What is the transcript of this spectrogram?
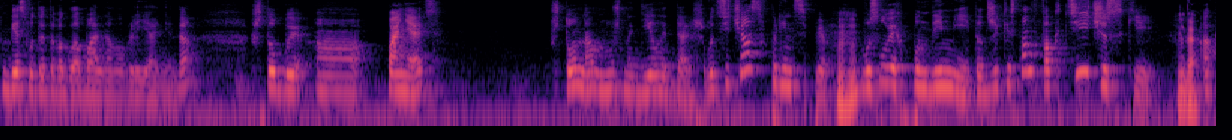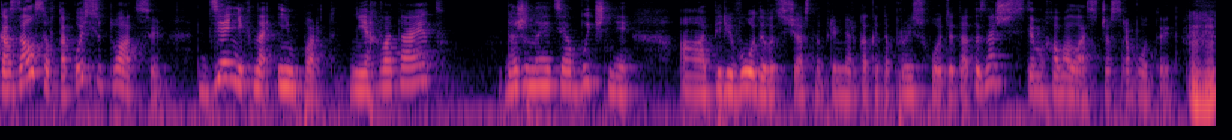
без вот этого глобального влияния, да, чтобы э, понять, что нам нужно делать дальше. Вот сейчас, в принципе, угу. в условиях пандемии Таджикистан фактически да. оказался в такой ситуации. Денег на импорт не хватает, даже на эти обычные а, переводы вот сейчас, например, как это происходит, да, ты знаешь, система Хавала сейчас работает. Угу.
